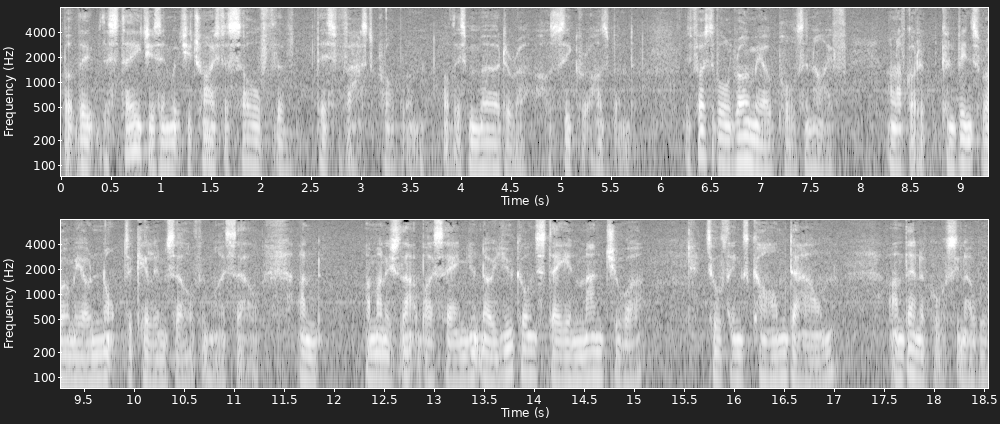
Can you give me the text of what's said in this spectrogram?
But the, the stages in which he tries to solve the, this vast problem of this murderer, secret husband, is first of all, Romeo pulls a knife and I've got to convince Romeo not to kill himself in my cell. And I manage that by saying, you know, you go and stay in Mantua till things calm down. And then, of course, you know, we'll,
